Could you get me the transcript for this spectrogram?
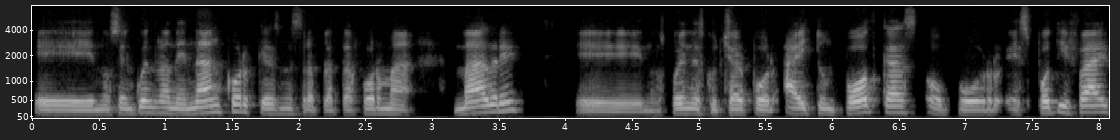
Eh, nos encuentran en Anchor, que es nuestra plataforma madre. Eh, nos pueden escuchar por iTunes Podcast o por Spotify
